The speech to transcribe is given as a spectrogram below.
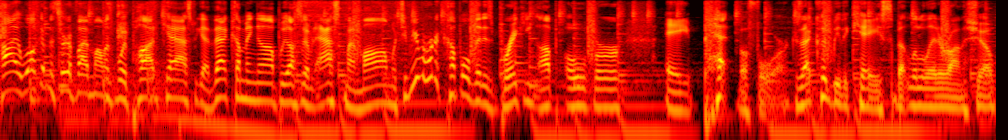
Hi, welcome to Certified Mama's Boy podcast. We got that coming up. We also have an Ask My Mom, which have you ever heard a couple that is breaking up over a pet before? Because that could be the case, but a little later on the show.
